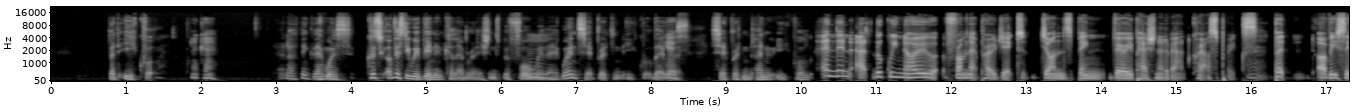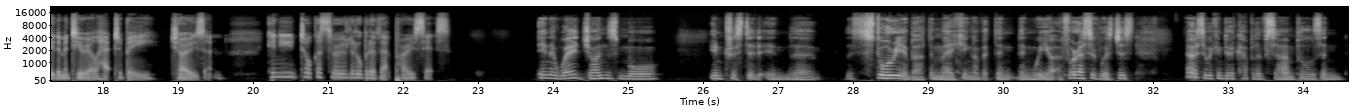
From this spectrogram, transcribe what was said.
but equal. Okay. And I think that was because obviously we've been in collaborations before mm. where they weren't separate and equal. They yes. were separate and unequal. And then, uh, look, we know from that project, John's been very passionate about Krause bricks, mm. but obviously the material had to be chosen. Can you talk us through a little bit of that process? In a way, John's more interested in the the story about the making of it than than we are. For us, it was just oh, so we can do a couple of samples and.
